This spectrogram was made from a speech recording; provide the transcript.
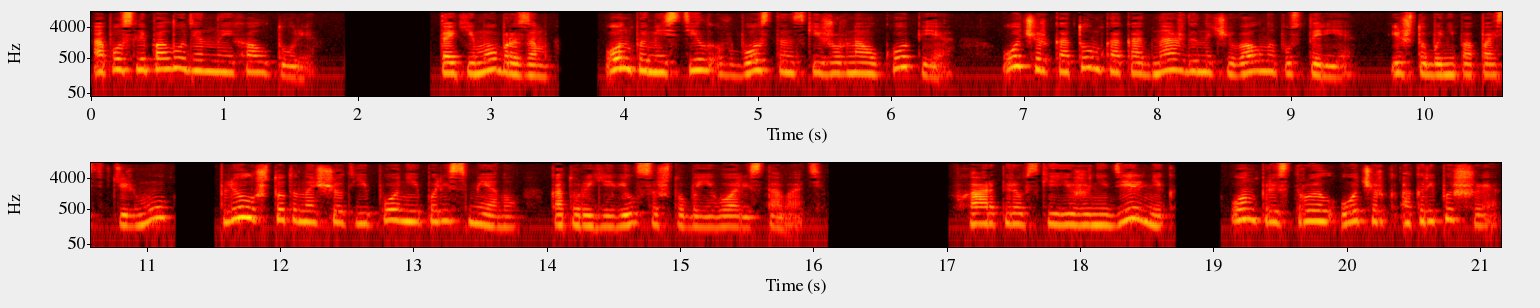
а послеполуденные халтуре. Таким образом, он поместил в бостонский журнал «Копия» очерк о том, как однажды ночевал на пустыре, и, чтобы не попасть в тюрьму, плел что-то насчет Японии полисмену, который явился, чтобы его арестовать. В Харперовский еженедельник он пристроил очерк о крепыше,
